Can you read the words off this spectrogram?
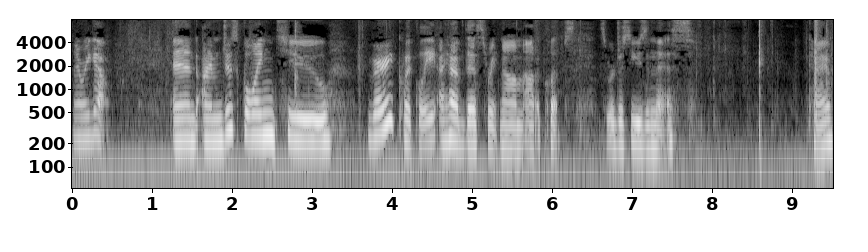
There we go. And I'm just going to very quickly, I have this right now, I'm out of clips. So we're just using this. Okay.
